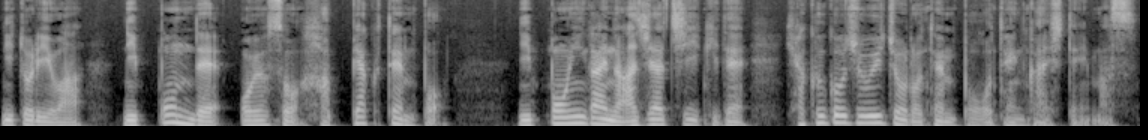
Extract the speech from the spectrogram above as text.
ニトリは日本でおよそ800店舗日本以外のアジア地域で150以上の店舗を展開しています。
